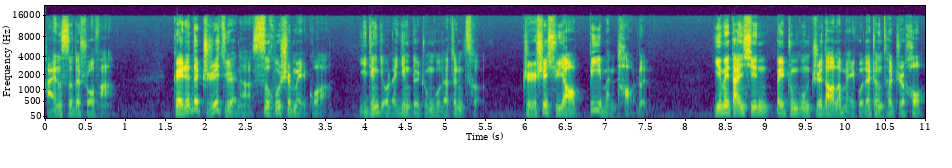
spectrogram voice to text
韩斯的说法给人的直觉呢，似乎是美国已经有了应对中共的政策。只是需要闭门讨论，因为担心被中共知道了美国的政策之后，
